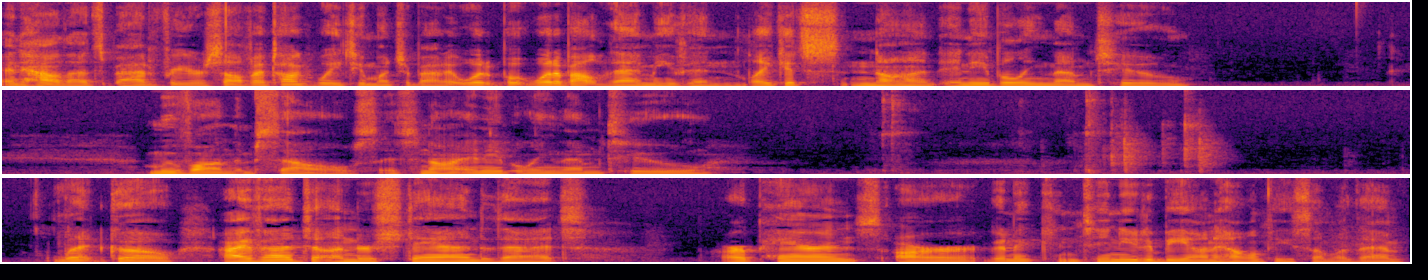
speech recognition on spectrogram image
and how that's bad for yourself. I talked way too much about it. What but what about them even? Like it's not enabling them to move on themselves. It's not enabling them to let go. I've had to understand that our parents are going to continue to be unhealthy, some of them,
